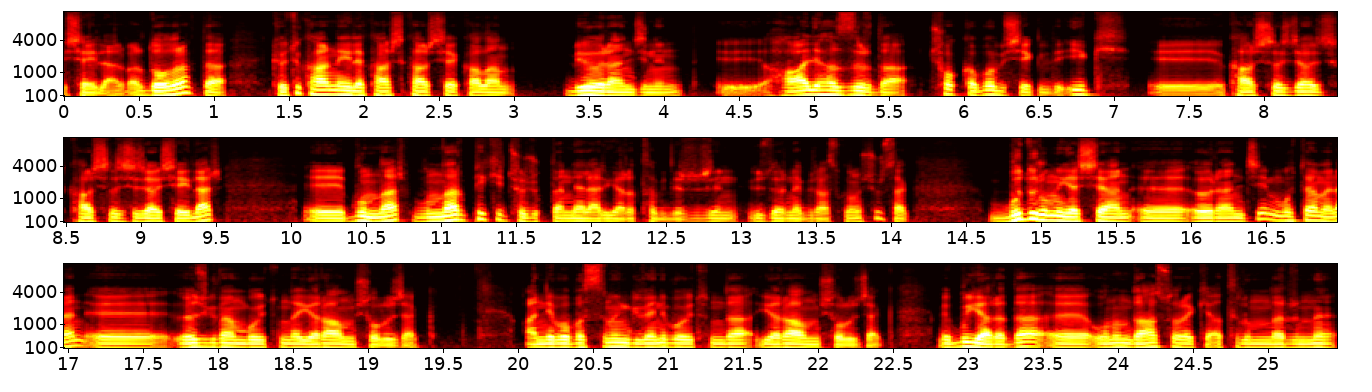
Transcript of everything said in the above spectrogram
şeyler var. Doğal olarak da kötü karneyle karşı karşıya kalan bir öğrencinin e, hali hazırda çok kaba bir şekilde ilk e, karşılaşacağı, karşılaşacağı şeyler e, bunlar. Bunlar peki çocukta neler yaratabilirin üzerine biraz konuşursak. Bu durumu yaşayan e, öğrenci muhtemelen e, özgüven boyutunda yara almış olacak. Anne babasının güveni boyutunda yara almış olacak. Ve bu yarada e, onun daha sonraki atılımlarını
